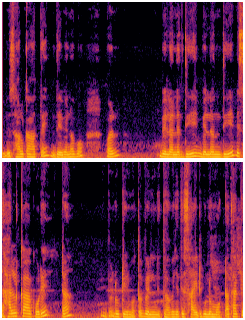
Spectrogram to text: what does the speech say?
বেশ হালকা হাতে দেবে নেব। এবার বেলনে দিয়ে, বেলন দিয়ে বেশ হালকা করে এটা রুটির মতো বেলে নিতে হবে যাতে সাইডগুলো মোটা থাকে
